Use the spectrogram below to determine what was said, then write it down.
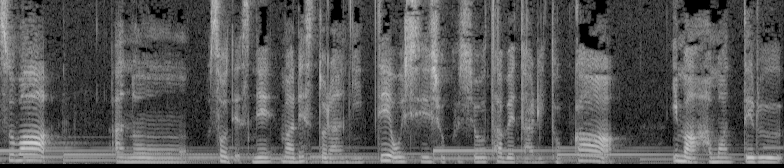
末はあのそうですね、まあ、レストランに行って美味しい食事を食べたりとか今ハマってる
